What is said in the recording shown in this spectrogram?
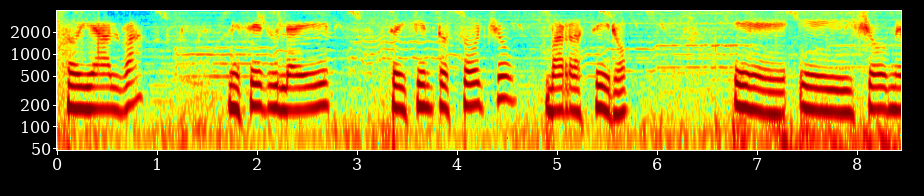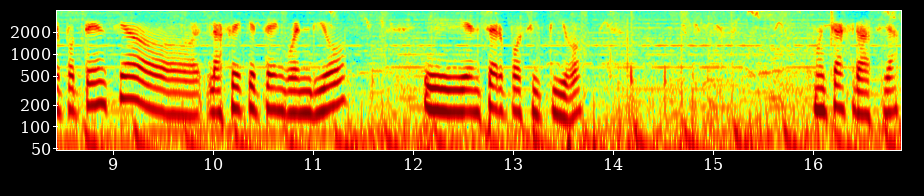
soy Alba, mi cédula es 608 barra 0 Eh, y yo me potencia la fe que tengo en Dios y en ser positivo. Muchas gracias.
